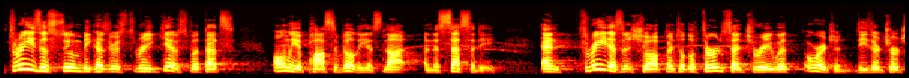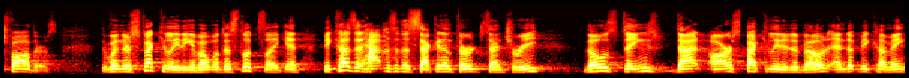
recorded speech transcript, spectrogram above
Three is assumed because there's three gifts, but that's only a possibility. It's not a necessity. And three doesn't show up until the third century with Origen. These are church fathers when they're speculating about what this looks like. And because it happens in the second and third century, those things that are speculated about end up becoming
